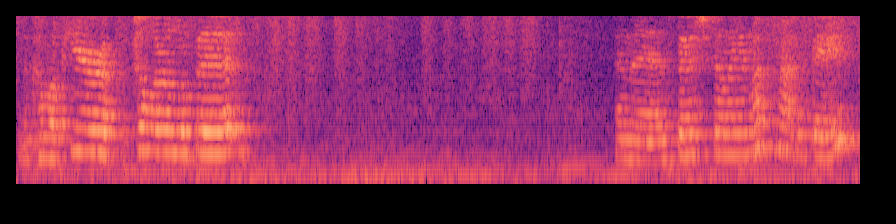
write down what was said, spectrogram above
I'm going to come up here, up the pillar a little bit. And then finish filling in my smiley face.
